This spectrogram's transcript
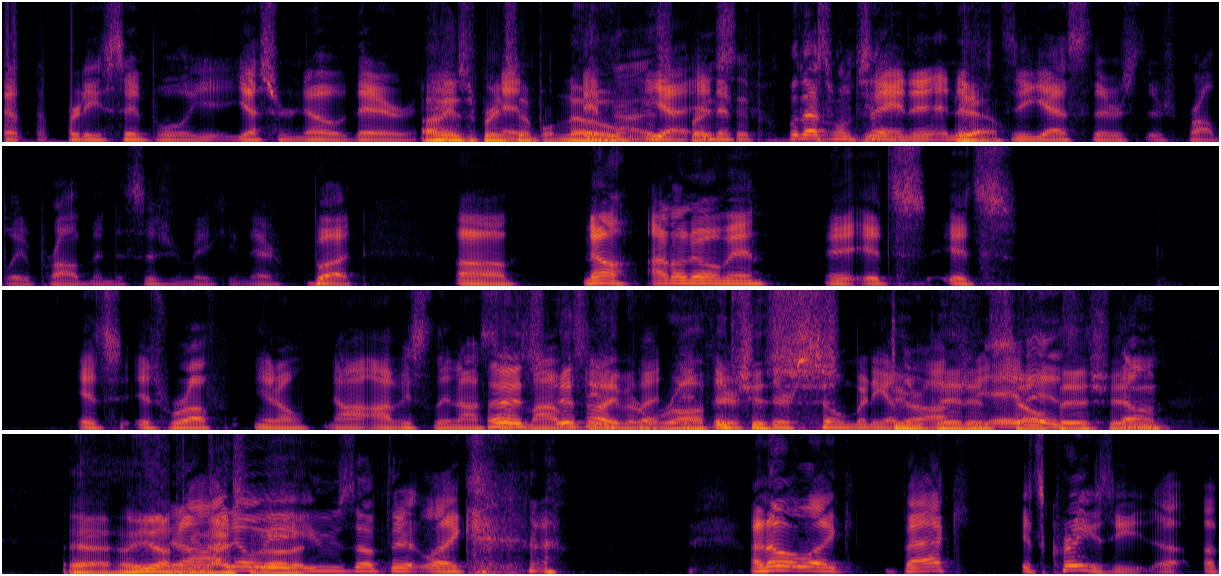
That's a pretty simple yes or no there. I think it's a pretty And- simple no. and- Nah, it's yeah, and if- simple well, that's what I'm yeah. saying. And Yeah. if it's a yes, there's there's probably a problem in decision making there. But um, no, I don't know, man. I- It's it's it's it's rough. You know, not obviously not something It's- I would it's not do, even but rough. It's There's, just there's so many other stupid options. and It is, selfish it's and- dumb. Yeah, you have to You know, be I nice know about he, it. he was up there like I know like back it's crazy. Uh, uh,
